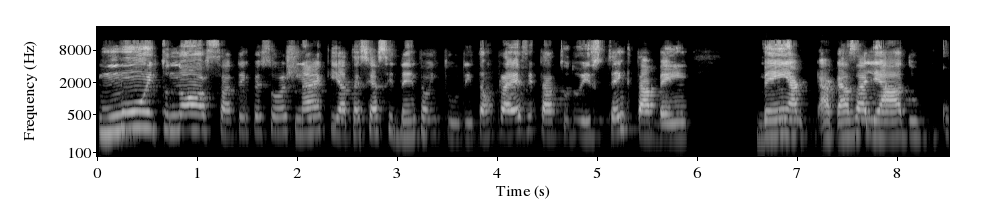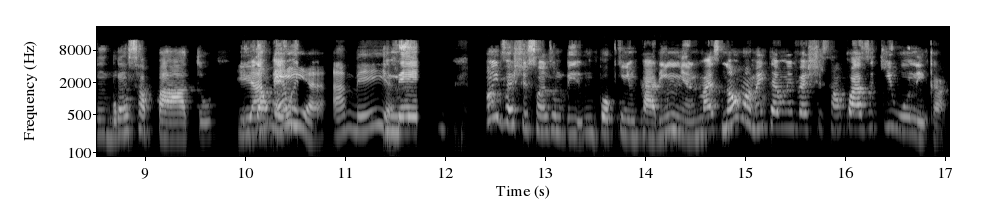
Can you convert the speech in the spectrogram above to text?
muito, nossa, tem pessoas, né, que até se acidentam em tudo. Então, para evitar tudo isso, tem que estar tá bem, bem agasalhado, com um bom sapato. E então, a meia, é a meia. meia. São investições um, um pouquinho carinhas, mas normalmente é uma investição quase que única.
